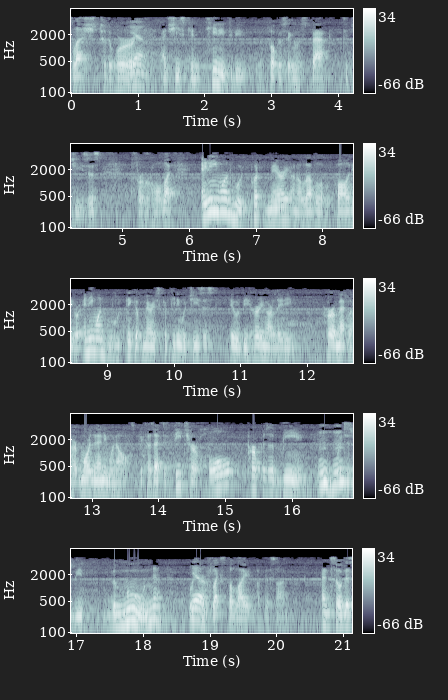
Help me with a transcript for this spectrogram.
flesh to the Word, Yeah. and she's continued to be focusing us back to Jesus for her whole life. Anyone who would put Mary on a level of equality, or anyone who would think of Mary as competing with Jesus, it would be hurting Our Lady, her Immaculate Heart, more than anyone else, because that defeats her whole purpose of being, mm-hmm. which is to be the moon, which Yeah. reflects the light of the sun. And so this,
